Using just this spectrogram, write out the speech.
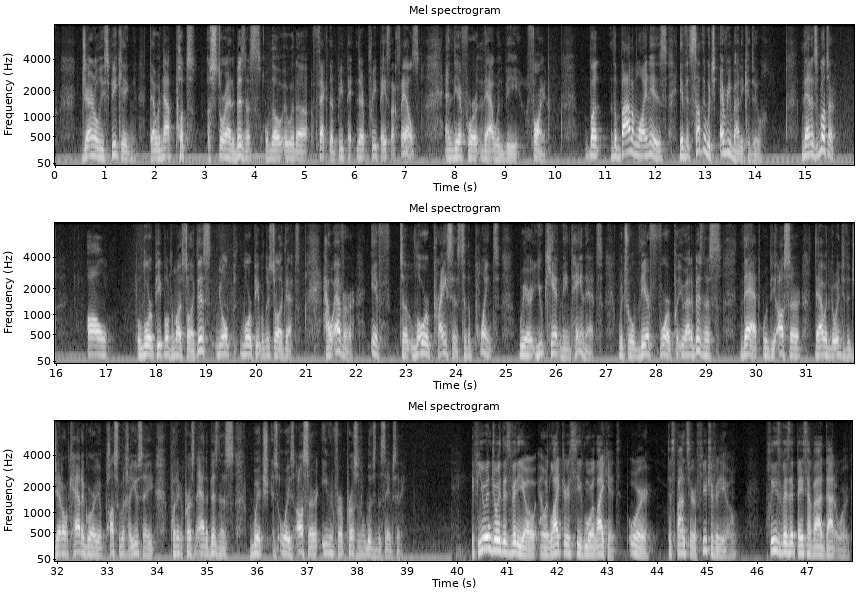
generally speaking, that would not put a store out of business, although it would uh, affect their pre their pre-Pesach sales, and therefore that would be fine. But the bottom line is, if it's something which everybody could do, then it's mutar. I'll lure people into my store like this, you'll lure people to a store like that. However, if to lower prices to the point where you can't maintain that, which will therefore put you out of business, that would be assur. That would go into the general category of pasul chayuse, putting a person out of business, which is always assur, even for a person who lives in the same city. If you enjoyed this video and would like to receive more like it, or to sponsor a future video, please visit baishavaad.org.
